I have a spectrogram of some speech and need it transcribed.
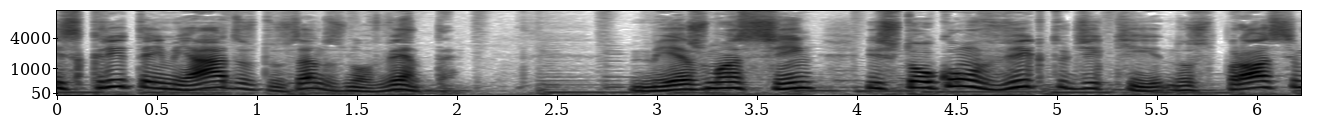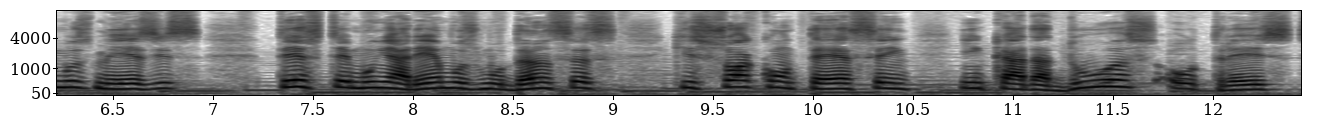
escrita em meados dos anos 90. Mesmo assim, estou convicto de que, nos próximos meses, testemunharemos mudanças que só acontecem em cada duas ou três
